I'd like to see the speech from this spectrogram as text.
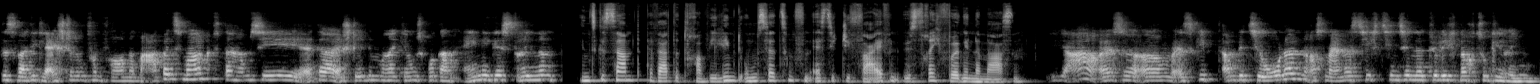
Das war die Gleichstellung von Frauen am Arbeitsmarkt. Da haben sie, da steht im Regierungsprogramm einiges drinnen. Insgesamt bewertet Frau Willim die Umsetzung von SDG 5 in Österreich folgendermaßen. Ja, also ähm, es gibt Ambitionen. Aus meiner Sicht sind sie natürlich noch zu gering.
